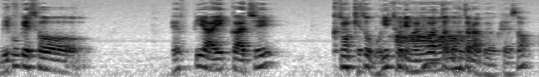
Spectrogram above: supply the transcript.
미국에서 FBI까지 그동안 계속 모니터링을 아. 해왔다고 하더라고요. 그래서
